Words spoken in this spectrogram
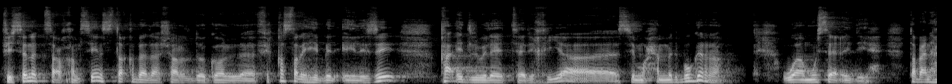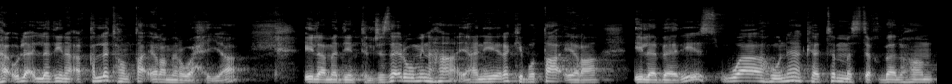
في سنة 59 استقبل شارل دوغول في قصره بالإليزي قائد الولاية التاريخية سي محمد بوقرة ومساعديه. طبعا هؤلاء الذين أقلتهم طائرة مروحية إلى مدينة الجزائر ومنها يعني ركبوا الطائرة إلى باريس وهناك تم استقبالهم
